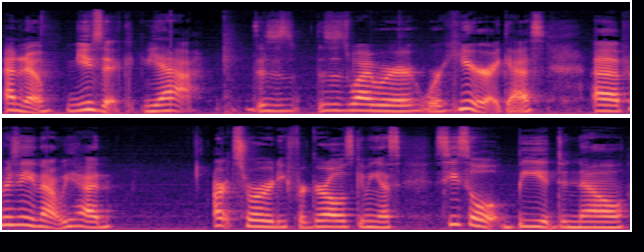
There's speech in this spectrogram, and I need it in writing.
I don't know, music, yeah. This is this is why we're we're here, I guess. Uh, that, we had Art Sorority for Girls giving us Cecil B. Donnell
